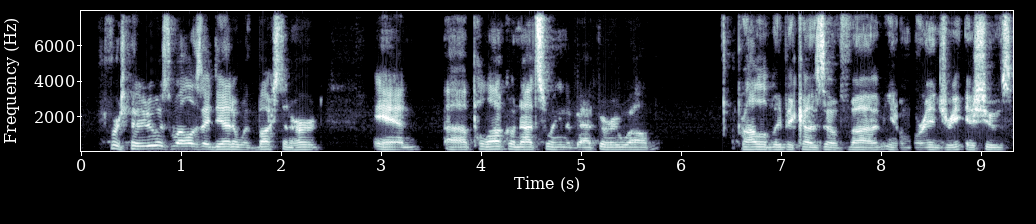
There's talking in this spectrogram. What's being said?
for to do as well as they did, and with Buxton hurt and uh, Polanco not swinging the bat very well, probably because of uh, you know more injury issues.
